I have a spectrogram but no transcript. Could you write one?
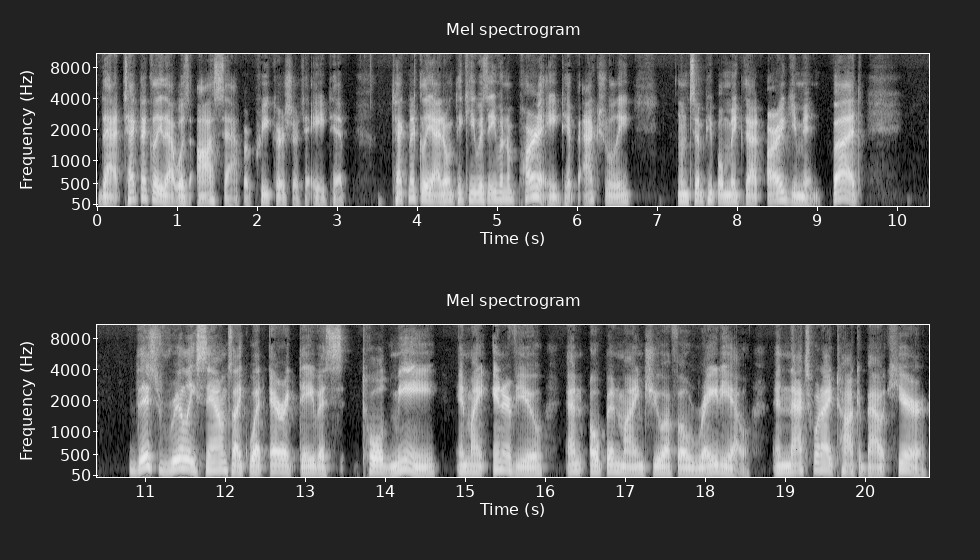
that. Technically, that was AAWSAP, a precursor to AATIP. Technically, I don't think he was even a part of AATIP, actually. And some people make that argument. But this really sounds like what Eric Davis told me in my interview and Open Mind UFO Radio. And that's what I talk about here.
